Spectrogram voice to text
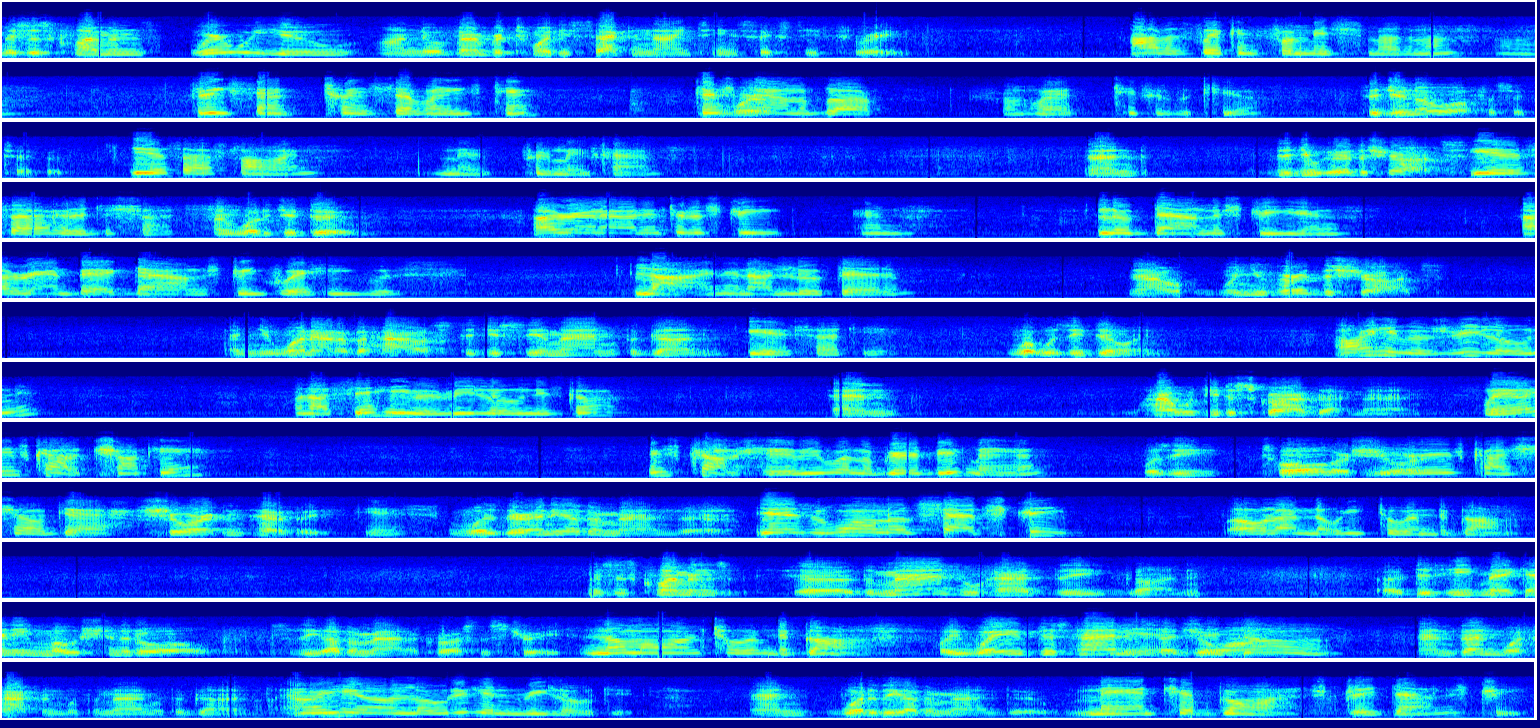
Mrs. Clemons, where were you on November 22nd, 1963? I was working for Miss Smotherman uh, on 3 cent 27 East 10th. Just Where? down the block from where Tippit was killed. Did you know Officer Tippit? Yes, I saw him ma- pretty many times. And did you hear the shots? Yes, I heard the shots. And what did you do? I ran out into the street and looked down the street and I ran back down the street where he was lying and I looked at him. Now, when you heard the shots and you went out of the house, did you see a man with a gun? Yes, I did. What was he doing? Oh, he was reloading it. When I said he was reloading his gun. And how would you describe that man? Well, he's kind of chunky. He's kind of heavy. He wasn't a very big man. Was he tall or short? He's kind of short guy. Short and heavy. Yes. Was there any other man there? Yes, there's one on the other side of the street. All I know, he told him to go. Mrs. Clemons, uh, the man who had the gun, uh, did he make any motion at all to the other man across the street? No more told him to go. Well, he waved his hand and said, go on. go And then what happened with the man with the gun? Uh, he unloaded and reloaded. And what did the other man do? Man kept going straight down the street.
